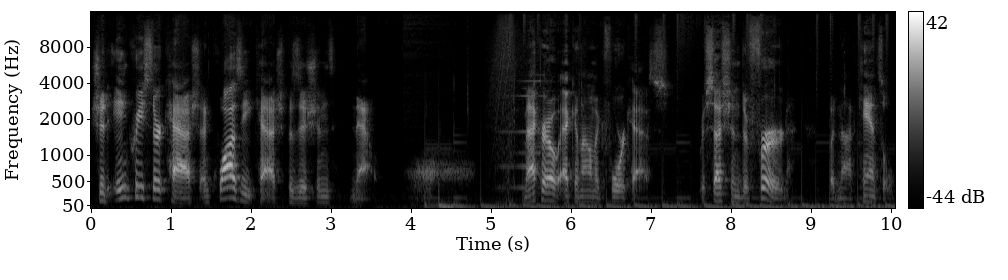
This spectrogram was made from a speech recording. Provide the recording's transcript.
should increase their cash and quasi cash positions now. Macroeconomic forecasts recession deferred but not canceled.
